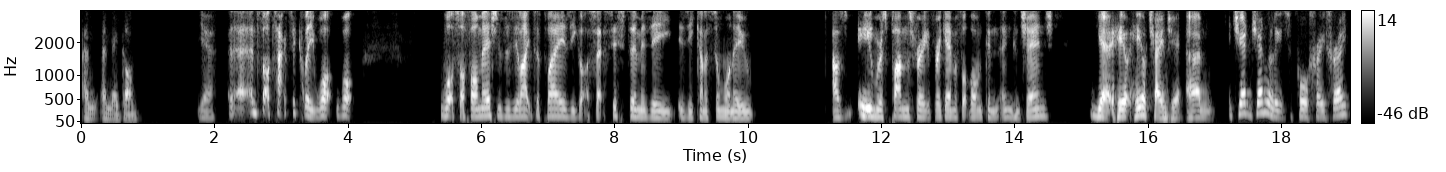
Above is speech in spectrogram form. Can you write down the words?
and, and they're gone. Yeah. And, and sort of tactically, what, what, what sort of formations does he like to play? Has he got a set system? Is he, is he kind of someone who has numerous plans for, for a game of football and can, and can change? Yeah, he'll, he'll change it. Um, generally it's a 4-3-3.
